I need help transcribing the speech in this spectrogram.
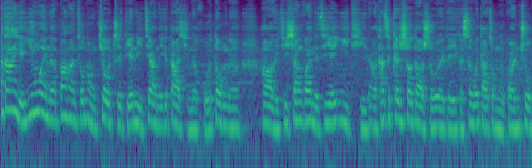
当然也因为呢，包含总统就职典礼这样的一个大型的活动呢，啊，以及相关的这些议题啊，它是更受到所谓的一个社会大众的关注。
